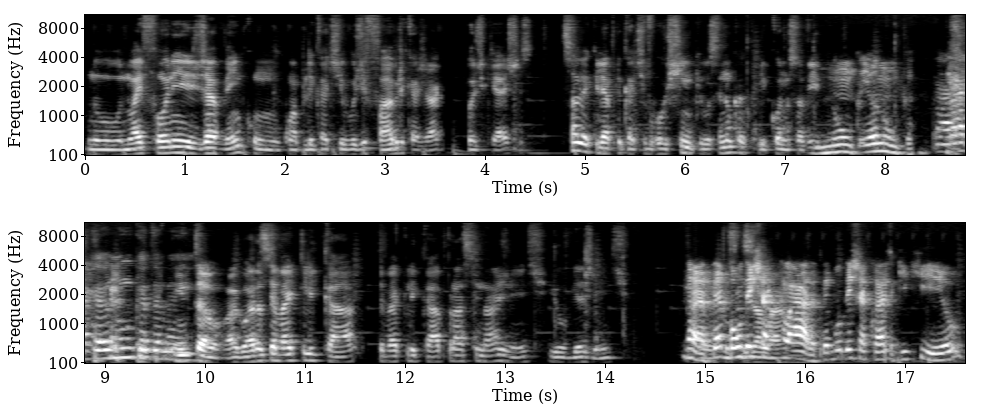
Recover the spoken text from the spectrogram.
no, no iPhone, já vem com, com aplicativo de fábrica já, podcasts. Sabe aquele aplicativo roxinho que você nunca clicou na sua vida? Nunca, eu nunca. Caraca, eu nunca também. Então, agora você vai clicar, você vai clicar para assinar a gente e ouvir a gente. Não, é até bom deixar lá. claro, até bom deixar claro aqui que eu,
